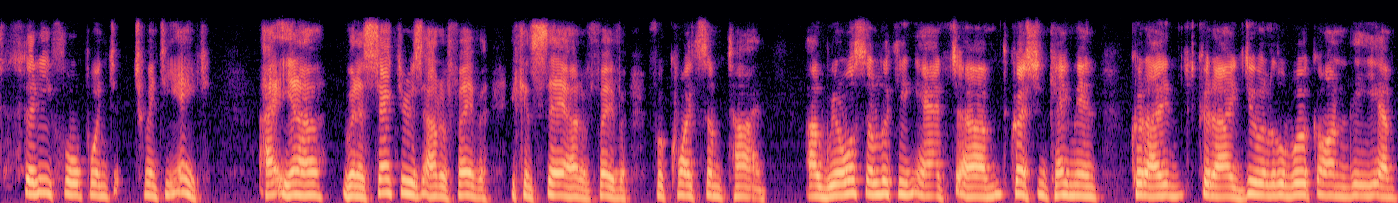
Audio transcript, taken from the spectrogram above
34.28. I, you know, when a sector is out of favor, it can stay out of favor for quite some time. Uh, we're also looking at um, the question came in could I could I do a little work on the um,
